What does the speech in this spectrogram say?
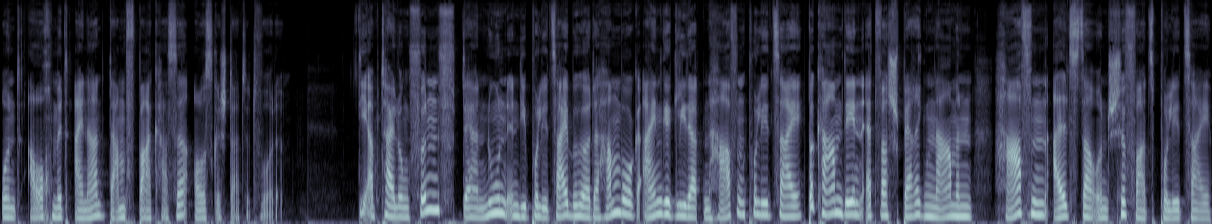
und auch mit einer Dampfbarkasse ausgestattet wurde. Die Abteilung 5 der nun in die Polizeibehörde Hamburg eingegliederten Hafenpolizei bekam den etwas sperrigen Namen Hafen-, Alster- und Schifffahrtspolizei.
